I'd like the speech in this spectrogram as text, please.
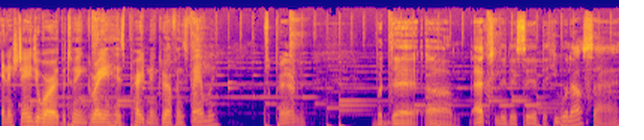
An exchange of words between Gray and his pregnant girlfriend's family. apparently. But that um, actually they said that he went outside,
